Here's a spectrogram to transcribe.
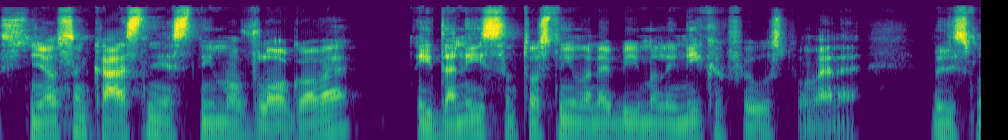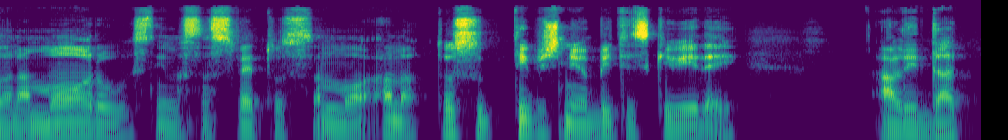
s njom sam kasnije snimao vlogove i da nisam to snimao ne bi imali nikakve uspomene. Bili smo na moru, snimao sam sve to samo, ono, to su tipični obiteljski videi. Ali da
